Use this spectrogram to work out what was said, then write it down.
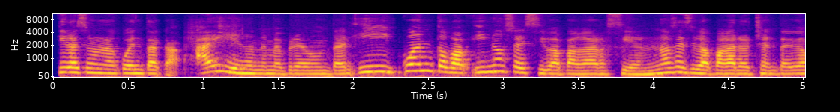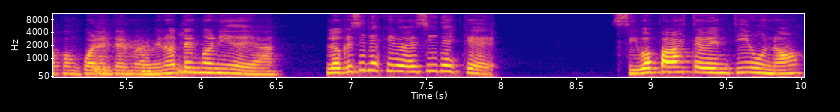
Quiero hacer una cuenta acá. Ahí es donde me preguntan, ¿y cuánto va? Y no sé si va a pagar 100, no sé si va a pagar 82,49, no tengo ni idea. Lo que sí les quiero decir es que si vos pagaste 21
